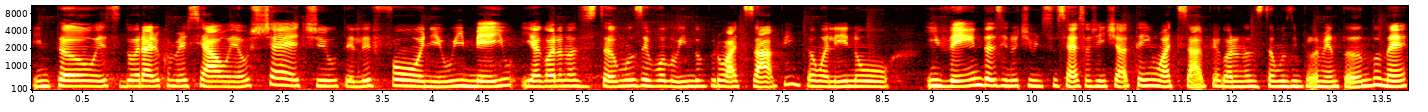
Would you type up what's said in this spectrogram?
Então, esse do horário comercial é o chat, o telefone, o e-mail e agora nós estamos evoluindo para o WhatsApp. Então, ali no em vendas e no time de sucesso a gente já tem o WhatsApp, agora nós estamos implementando, né,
